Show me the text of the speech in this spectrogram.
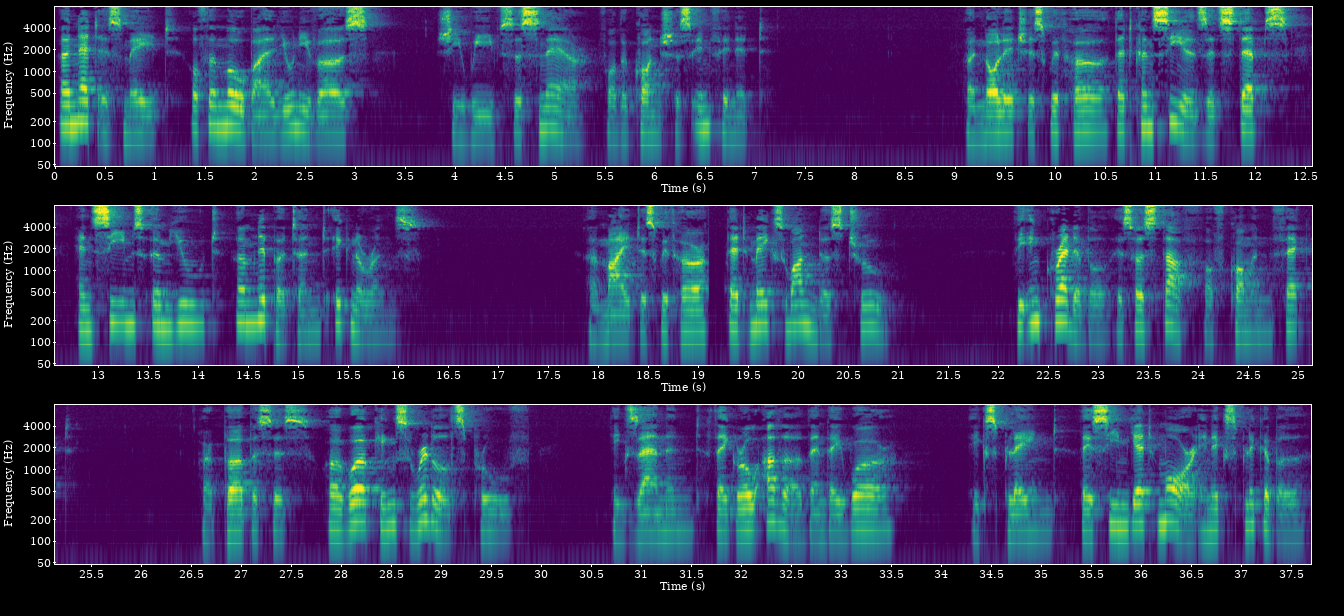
A net is made of the mobile universe. She weaves a snare for the conscious infinite. Her knowledge is with her that conceals its steps and seems a mute, omnipotent ignorance. A might is with her that makes wonders true. The incredible is her stuff of common fact. Her purposes, her workings riddles prove. Examined, they grow other than they were. Explained, they seem yet more inexplicable.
